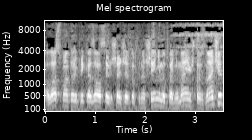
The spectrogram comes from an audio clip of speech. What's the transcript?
Аллах Субтитры приказал совершать жертвоприношение, мы понимаем, что значит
